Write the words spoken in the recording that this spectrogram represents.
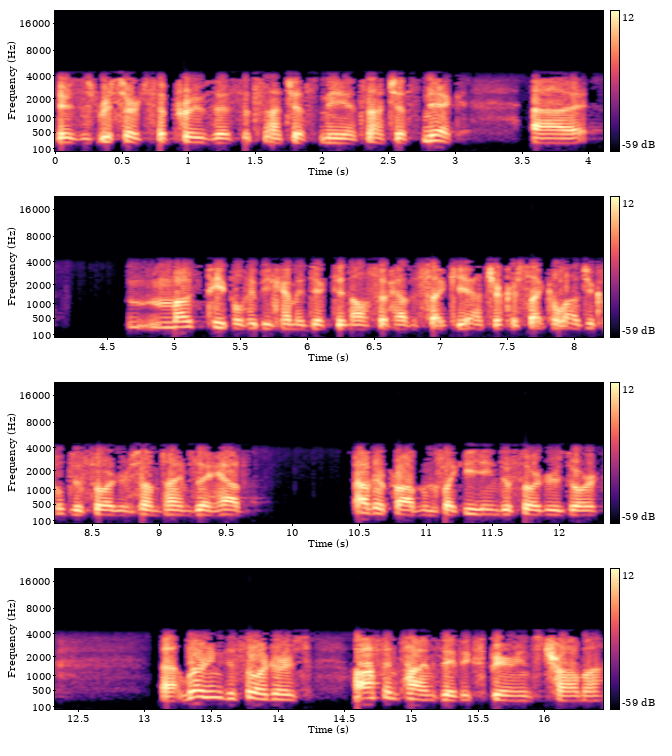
There's research that proves this. It's not just me. It's not just Nick. Uh, most people who become addicted also have a psychiatric or psychological disorder. Sometimes they have other problems like eating disorders or uh, learning disorders. Oftentimes they've experienced trauma.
